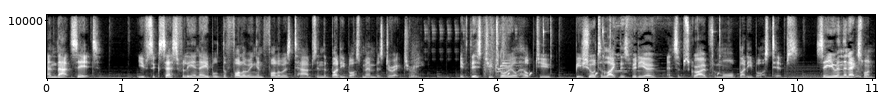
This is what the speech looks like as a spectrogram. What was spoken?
And that's it. You've successfully enabled the following and followers tabs in the BuddyBoss members directory. If this tutorial helped you, be sure to like this video and subscribe for more BuddyBoss tips. See you in the next one.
